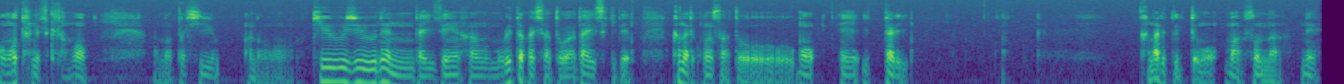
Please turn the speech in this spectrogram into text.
思ったんですけども、あの私、あの、90年代前半は森高千里が大好きで、かなりコンサートも、えー、行ったり、かなりといっても、まあそんなね、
